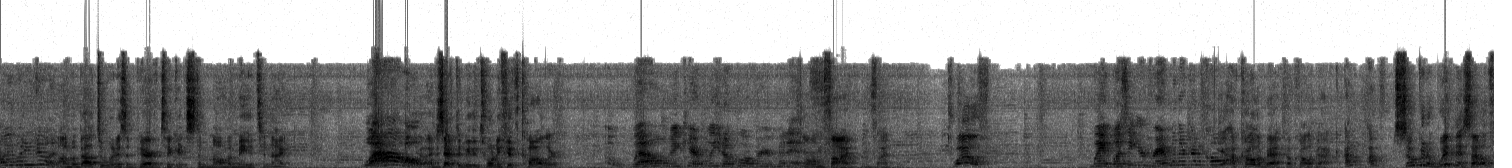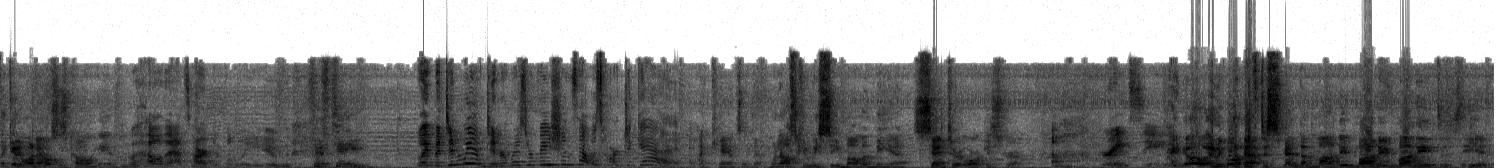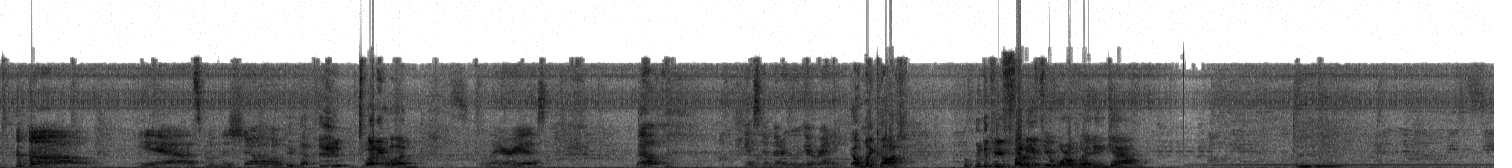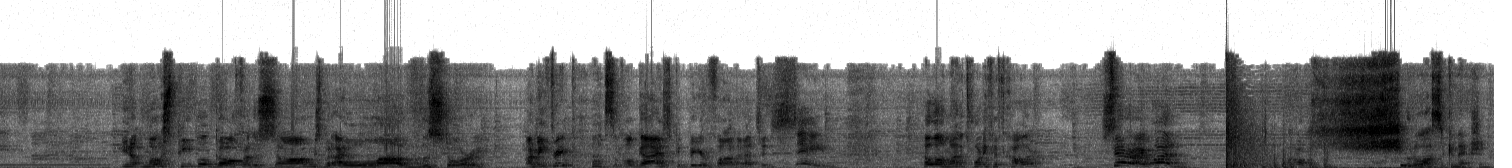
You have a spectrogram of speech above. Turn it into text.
tell me what are you doing? I'm about to win us a pair of tickets to Mamma Mia tonight. wow. I just have to be the 25th caller. Uh, well, be careful you don't go over your minute. Oh, I'm fine. I'm fine. 12. Wait, wasn't your grandmother gonna call? Yeah, I'll call her back. I'll call her back. I don't, I'm so gonna win this. I don't think anyone else is calling in. Well, that's hard to believe. 15. Wait, but didn't we have dinner reservations? That was hard to get. I canceled them. When else can we see Mamma Mia Center Orchestra? Oh, great seat. I know, and we won't have to spend the money, money, money to see it. Oh, yeah, that's from the show. 21. Hilarious. Well, guess I better go get ready. Oh my god. Wouldn't it be funny if you wore a wedding gown? Mm-hmm. You know, most people go for the songs, but I love the story. I mean, three possible guys could be your father. That's insane. Hello, am I the 25th caller? Sarah, I won! Oh, shoot, I lost the connection.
